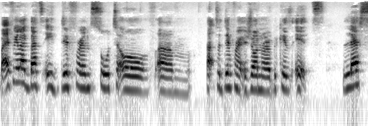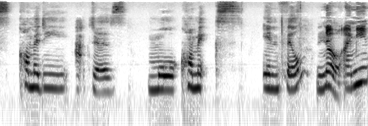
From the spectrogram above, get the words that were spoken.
but I feel like that's a different sort of. um That's a different genre because it's less comedy actors, more comics in film. No, I mean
